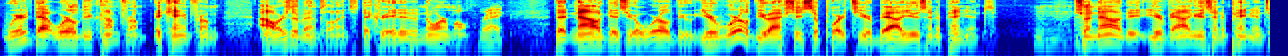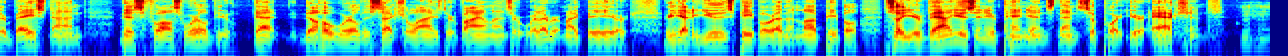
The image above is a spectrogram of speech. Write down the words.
where'd that worldview come from? It came from hours of influence that created a normal. Right that now gives you a worldview. Your worldview actually supports your values and opinions. Mm-hmm. So now the, your values and opinions are based on this false worldview that the whole world is sexualized or violence or whatever it might be, or, or you got to use people rather than love people. So your values and your opinions then support your actions. Mm-hmm.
